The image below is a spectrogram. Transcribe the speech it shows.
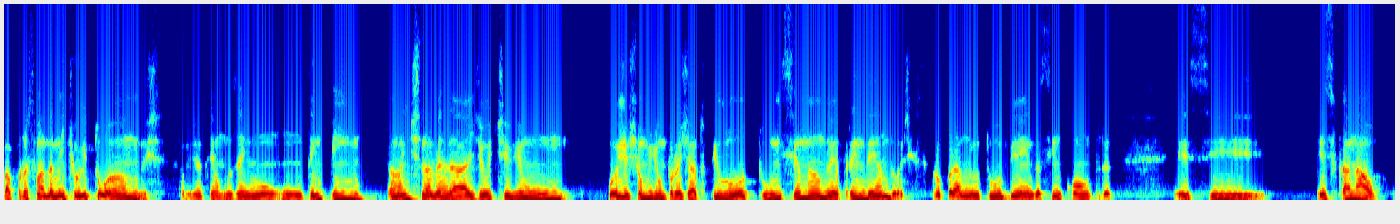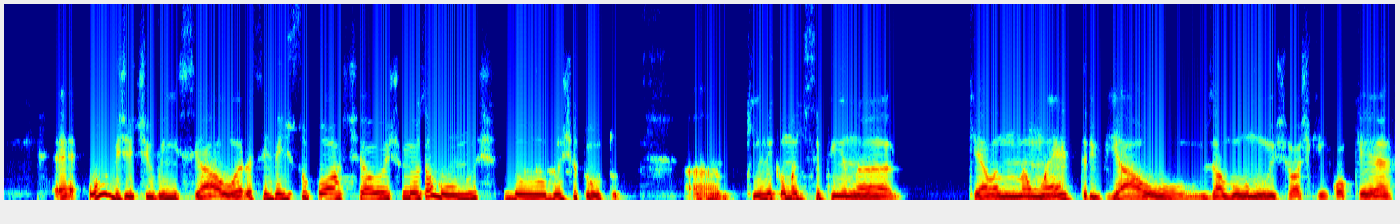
aproximadamente oito anos. Já temos aí um, um, tempinho. Antes, na verdade, eu tive um. Hoje eu chamo de um projeto piloto, ensinando e aprendendo. Acho que se procurar no YouTube ainda se encontra esse, esse canal. É, o objetivo inicial era servir de suporte aos meus alunos do, do Instituto. A química é uma disciplina que ela não é trivial. Os alunos, eu acho que em qualquer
